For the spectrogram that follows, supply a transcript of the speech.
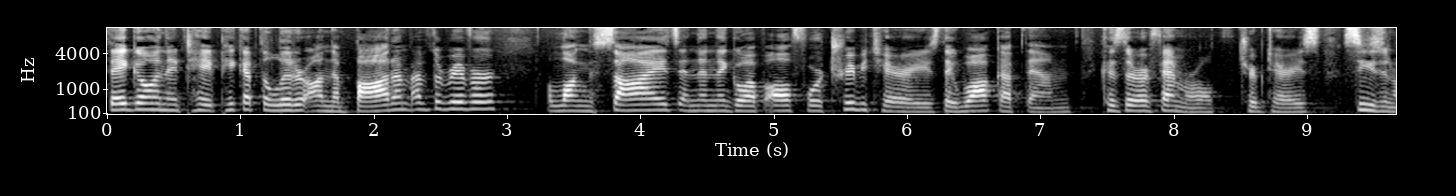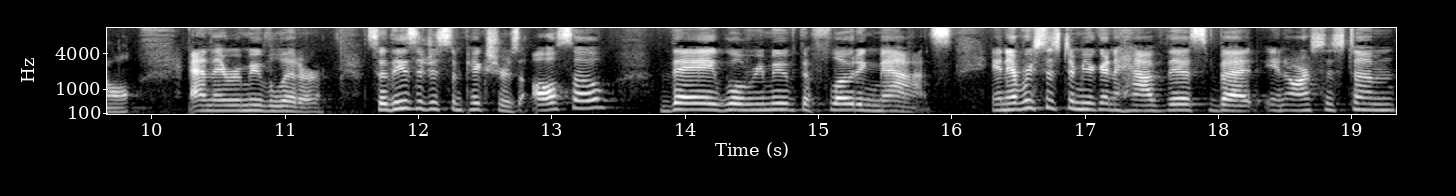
They go and they take, pick up the litter on the bottom of the river, along the sides, and then they go up all four tributaries. They walk up them because they're ephemeral tributaries, seasonal and they remove litter. So these are just some pictures. Also, they will remove the floating mats. In every system, you're going to have this, but in our system,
